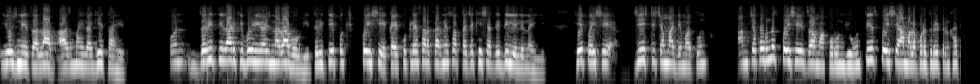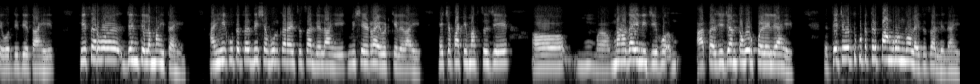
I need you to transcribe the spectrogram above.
योजनेचा लाभ आज महिला घेत आहेत. पण जरी ती लाडकी बहीण योजना राबवली तरी ते पक्ष- पैसे काही कुठल्या सरकारने स्वतःच्या खिशातले दिलेले नाहीये हे पैसे जीएसटीच्या माध्यमातून आमच्याकडूनच पैसे जमा करून घेऊन तेच पैसे आम्हाला परत रिटर्न खात्यावरती देत आहेत. हे सर्व जनतेला माहीत आहे. आणि हे कुठं तर दिशाभूल करायचं चाललेलं आहे. एक विषय ड्रायव्हर्ट केलेला आहे. ह्याच्या पाठीमागचं जे महागाईने जे हो- आता जे जनता होरपळलेली आहे त्याच्यावरती कुठेतरी पांघरून घालायचं चाललेलं आहे.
